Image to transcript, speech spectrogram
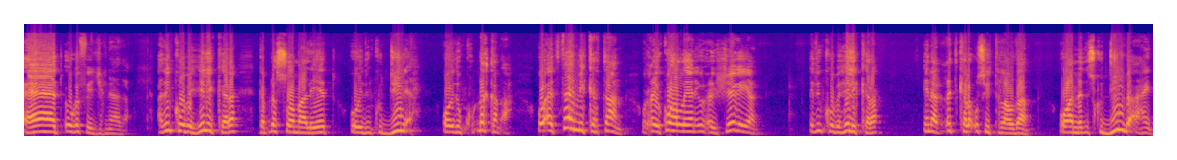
aad uga feejignaada. Adinkooba heli kara gabdho soomaaliyeed oo idinku diin ah oo idinku dhaqan ah oo aad fahmi kartaan waxay ku hadlayaan iyo waxay sheegayaan. Idinkooba heli kara inaad cid kale u sii talawdaan oo aanad isku diinba ahayn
